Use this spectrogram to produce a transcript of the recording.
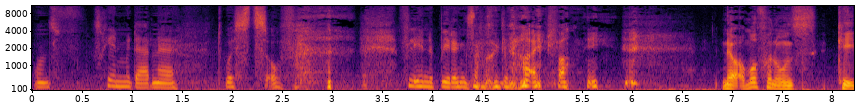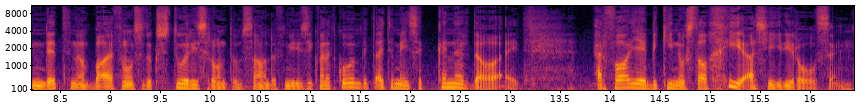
ons geen moderne twists of vleiende pierings om goed te uitval nie. Nou almal van ons ken dit en dan baie van ons het ook stories rondom Sound of Music want dit kom met uit mense kinderdae uit. Ervaar jy 'n bietjie nostalgie as jy hierdie rol sing?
